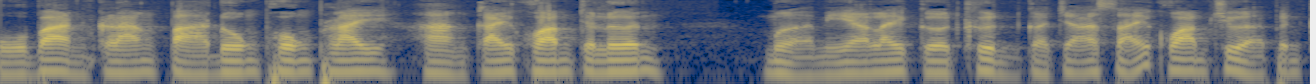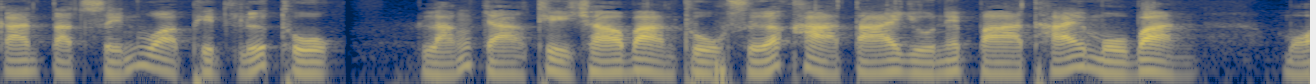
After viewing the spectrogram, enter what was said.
มู่บ้านกลางป่าดงพงไพรห่างไกลความเจริญ เมื่อมีอะไรเกิดขึ้นก็จะอาศัยความเชื่อเป็นการตัดสินว่าผิดหรือถูก หลังจากที่ชาวบ้านถูกเสือข่าตายอยู่ในป่าท้ายหมู่บ้าน หมอ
